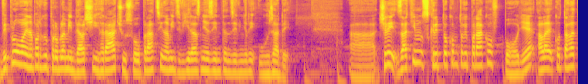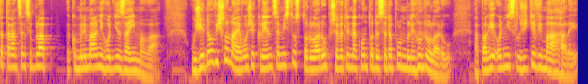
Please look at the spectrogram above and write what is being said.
vyplouvají na povrchu problémy dalších hráčů. Svou práci navíc výrazně zintenzivnili úřady. Uh, čili zatím s Crypto.com to vypadá jako v pohodě, ale jako tahle ta transakce byla jako minimálně hodně zajímavá. Už jednou vyšlo najevo, že klience místo 100 dolarů převedli na konto 10,5 milionů dolarů a pak je od ní složitě vymáhali.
